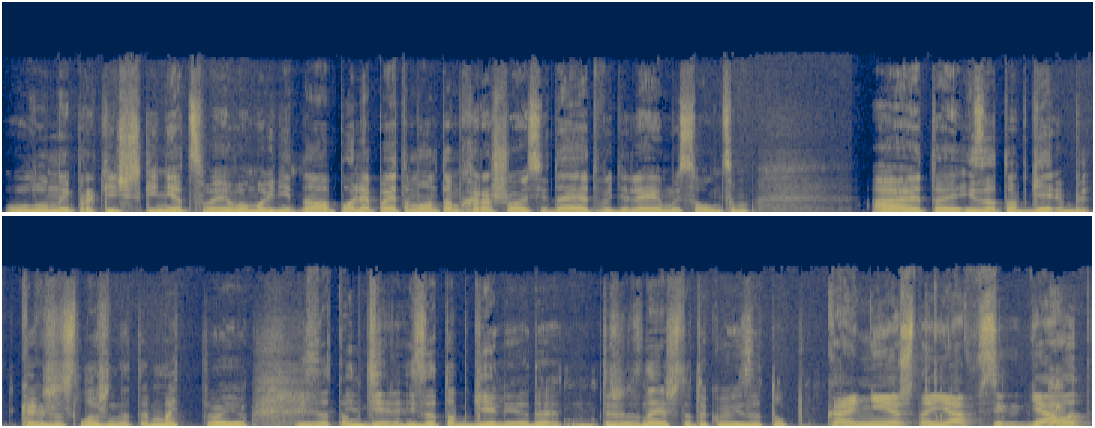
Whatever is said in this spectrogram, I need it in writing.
у Луны практически нет своего магнитного поля, поэтому он там хорошо оседает, выделяемый Солнцем. А это изотоп гелия... Блин, как же сложно-то, мать твою. Изотоп Инте- гелия. Изотоп гелия, да. Ты же знаешь, что такое изотоп? Конечно, я всег- я вот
